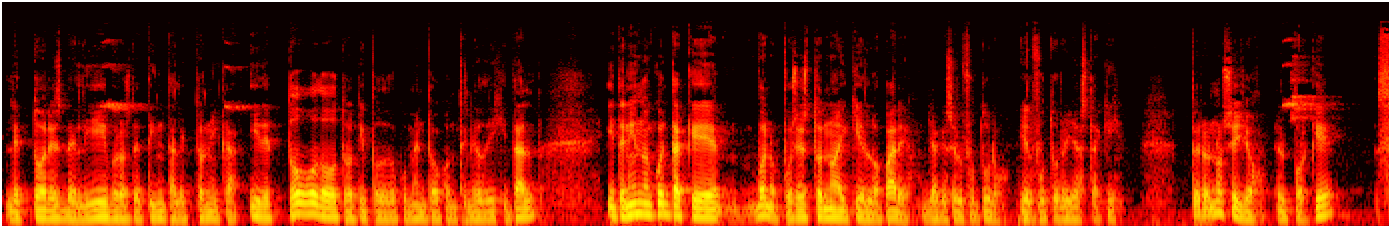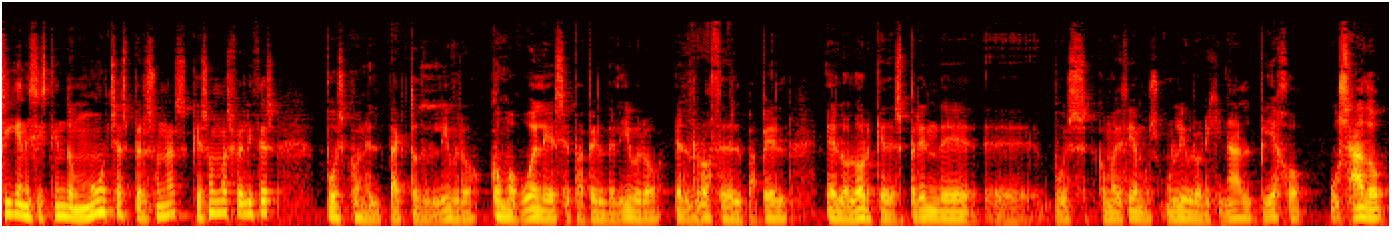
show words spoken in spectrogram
lectores de libros, de tinta electrónica y de todo otro tipo de documento o contenido digital, y teniendo en cuenta que, bueno, pues esto no hay quien lo pare, ya que es el futuro, y el futuro ya está aquí. Pero no sé yo el por qué siguen existiendo muchas personas que son más felices pues con el tacto del libro, cómo huele ese papel de libro, el roce del papel, el olor que desprende, eh, pues como decíamos, un libro original, viejo, usado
